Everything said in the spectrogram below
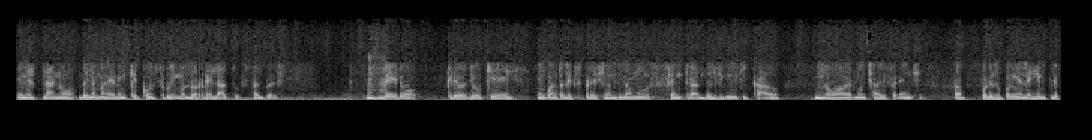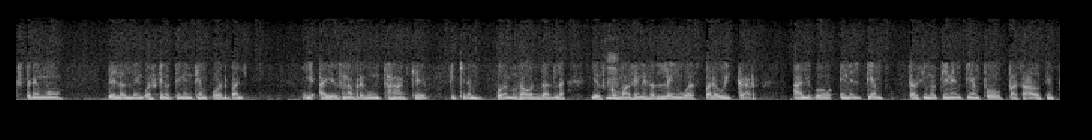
en el plano de la manera en que construimos los relatos, tal vez. Pero creo yo que en cuanto a la expresión, digamos, central del significado, no va a haber mucha diferencia. por eso ponía el ejemplo extremo de las lenguas que no tienen tiempo verbal. Y ahí es una pregunta que, si quieren, podemos abordarla, y es cómo mm. hacen esas lenguas para ubicar algo en el tiempo. O sea, si no tienen tiempo pasado, tiempo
